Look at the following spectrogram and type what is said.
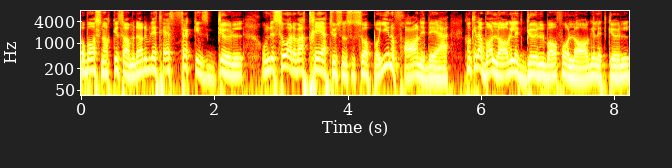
og bare snakke sammen. Det hadde blitt helt fuckings gull om det så hadde vært 3000 som så på. Gi nå faen i det. Kan ikke dere bare lage litt gull bare for å lage litt gull?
